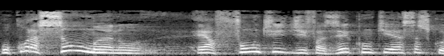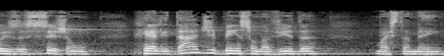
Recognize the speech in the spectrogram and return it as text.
O coração humano é a fonte de fazer com que essas coisas sejam realidade bênção na vida mas também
